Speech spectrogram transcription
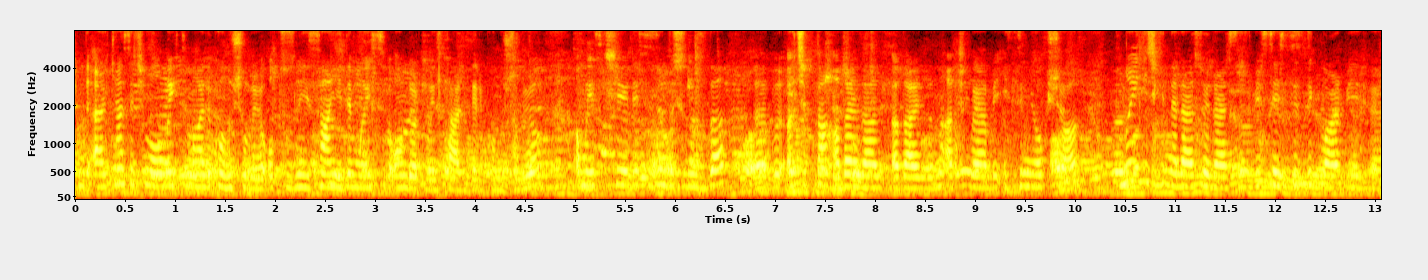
Şimdi erken seçim olma ihtimali konuşuluyor. 30 Nisan, 7 Mayıs ve 14 Mayıs tarihleri konuşuluyor. Ama Eskişehir'de sizin dışınızda e, açıktan aday adaylığını açıklayan bir isim yok şu an. Buna ilişkin neler söylersiniz? Bir sessizlik var, bir e,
